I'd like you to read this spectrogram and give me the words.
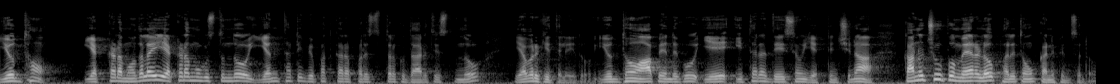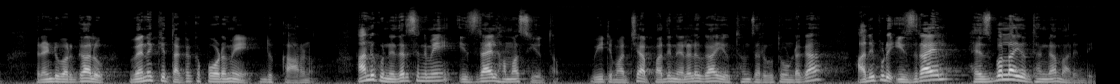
యుద్ధం ఎక్కడ మొదలై ఎక్కడ ముగుస్తుందో ఎంతటి విపత్కర పరిస్థితులకు దారితీస్తుందో ఎవరికీ తెలియదు. యుద్ధం ఆపేందుకు ఏ ఇతర దేశం యత్నించినా కనుచూపు మేరలో ఫలితం కనిపించదు. రెండు వర్గాలు వెనక్కి తగ్గకపోవడమే ఇందుకు కారణం. అందుకు నిదర్శనమే ఇజ్రాయెల్ హమాస్ యుద్ధం. వీటి మధ్య పది నెలలుగా యుద్ధం జరుగుతూ ఉండగా అదిప్పుడు ఇజ్రాయెల్ హెజ్బొల్లా యుద్ధంగా మారింది.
